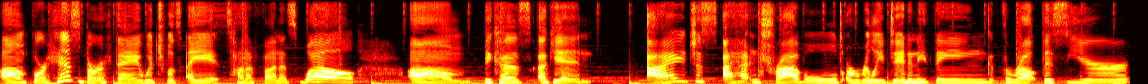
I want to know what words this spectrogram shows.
um, for his birthday, which was a ton of fun as well. Um, because again, I just I hadn't traveled or really did anything throughout this year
